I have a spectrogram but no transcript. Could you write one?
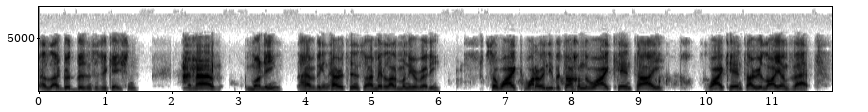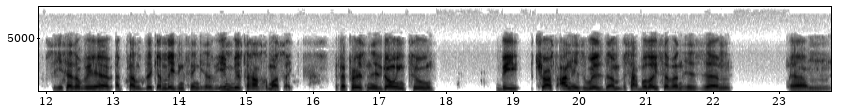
a, a good business education, I have money, I have a big inheritance, so I made a lot of money already. So why why do I need betachin? Why can't I why can't I rely on that? So he says over here a pelvic amazing thing. He says, if a person is going to be trust on his wisdom, and his um, um,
